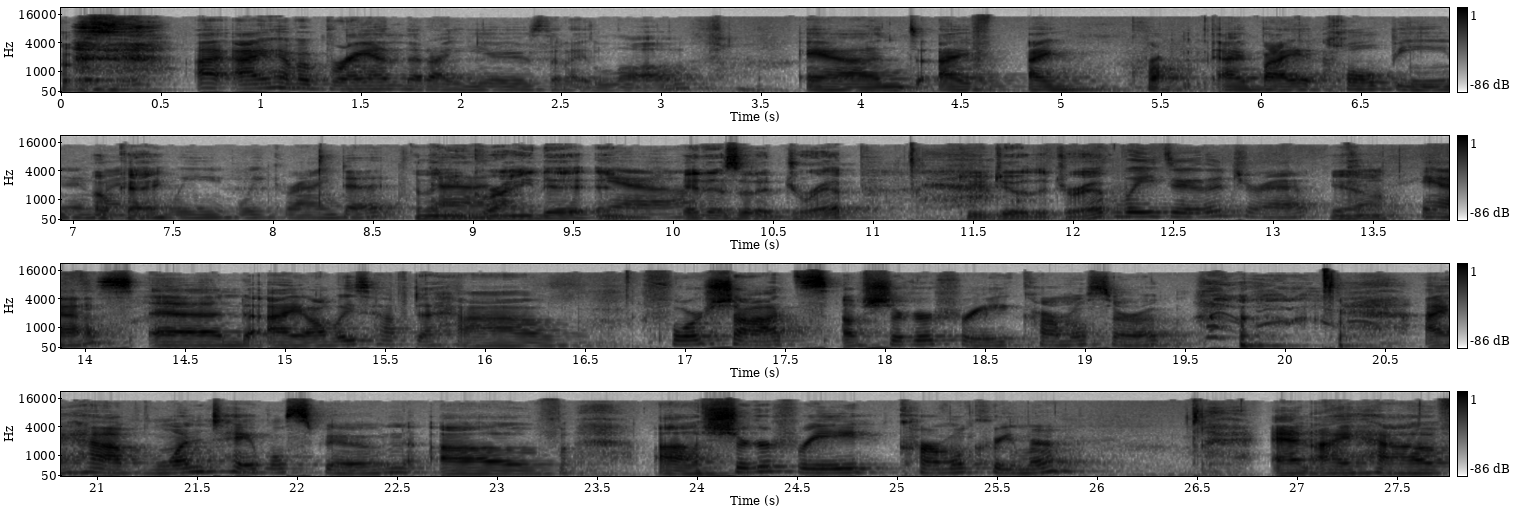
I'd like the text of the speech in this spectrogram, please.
I, I have a brand that I use that I love, and I I I buy it whole bean, and my- we we grind it, And then you grind it. And, yeah. and is it a drip? Do you do the drip? We do the drip. Yeah. Yes, and I always have to have four shots of sugar-free caramel syrup. I have one tablespoon of uh, sugar-free caramel creamer, and I have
